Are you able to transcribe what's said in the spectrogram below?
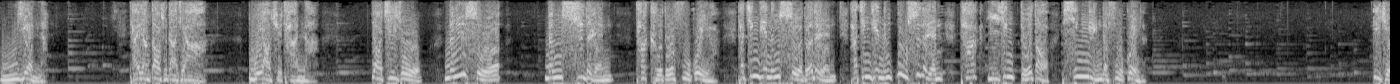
无厌呐。台长告诉大家，不要去贪呐，要记住，能舍能施的人，他可得富贵呀。他今天能舍得的人，他今天能布施的人，他已经得到心灵的富贵了。第九，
